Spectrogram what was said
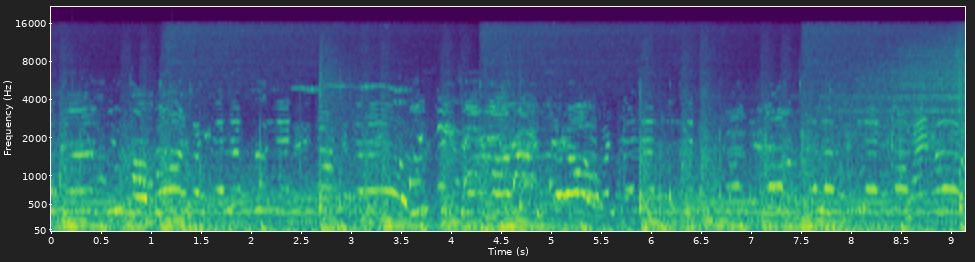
大哥不要跑大哥不要跑大不要跑大哥不要跑大哥不要跑大哥不要跑大哥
